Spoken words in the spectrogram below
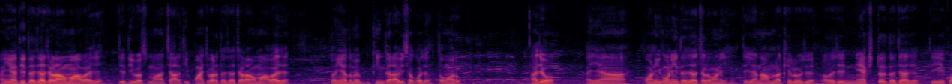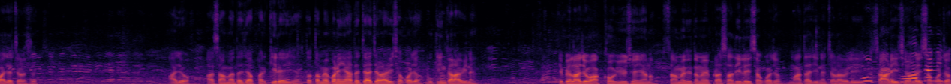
અહીંયાથી ધજા ચડાવવામાં આવે છે. જે દિવસમાં ચારથી પાંચ વાર ધજા ચડાવવામાં આવે છે. તો અહીંયા તમે બુકિંગ કરાવી શકો છો તમારું. આ જુઓ. અહીંયા કોની કોની ધજા ચડવાની છે. તે અહીંયા નામ લખેલું છે. હવે જે નેક્સ્ટ ધજા છે, તે એક વાગે ચડશે. આ જો, આ સામે ધજા ફરકી રહી છે. તો તમે પણ અહીંયા ધજા ચડાવી શકો છો બુકિંગ કરાવીને. એ પહેલાં જો આખો વ્યૂ છે અહીંયાનો. સામેથી તમે પ્રસાદી લઈ શકો છો. માતાજીને ચડાવેલી સાડી છે, લઈ શકો છો.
